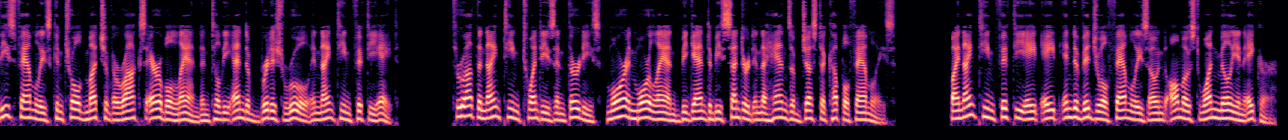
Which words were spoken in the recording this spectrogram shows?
these families controlled much of Iraq's arable land until the end of British rule in 1958. Throughout the 1920s and 30s, more and more land began to be centered in the hands of just a couple families. By 1958 eight individual families owned almost 1 million acre.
